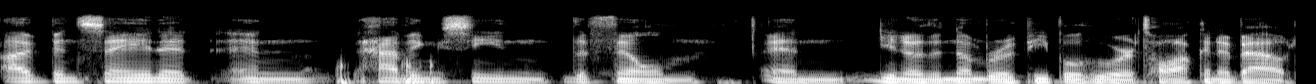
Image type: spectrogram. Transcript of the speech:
I've been saying it, and having seen the film, and you know the number of people who are talking about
